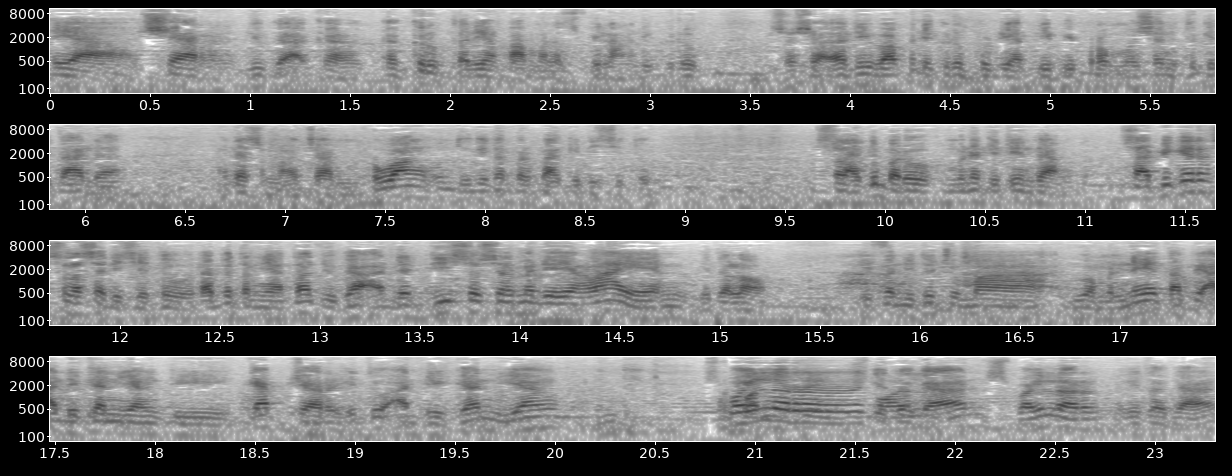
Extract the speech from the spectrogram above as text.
ya share juga ke, ke grup tadi yang Pak Manus bilang di grup sosial di apa di grup Rudia TV Promotion itu kita ada ada semacam ruang untuk kita berbagi di situ. Setelah itu baru kemudian ditindak saya pikir selesai di situ tapi ternyata juga ada di sosial media yang lain gitu loh. Event itu cuma dua menit tapi adegan yang di capture itu adegan yang spoiler gitu kan? Spoiler gitu kan?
